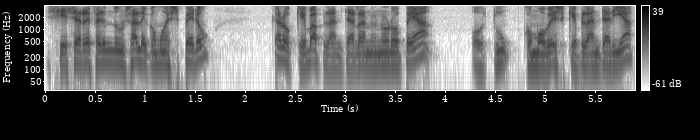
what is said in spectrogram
si ese referéndum sale como espero, claro, ¿qué va a plantear la Unión Europea? O tú, ¿cómo ves que plantearía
